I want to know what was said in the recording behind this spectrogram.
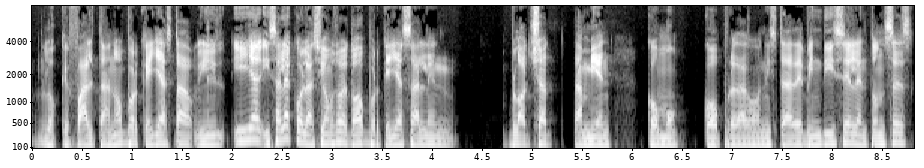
lo que falta, ¿no? Porque ella está, y, y sale a colación sobre todo porque ella sale en Bloodshot también como coprotagonista de Vin Diesel. Entonces,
